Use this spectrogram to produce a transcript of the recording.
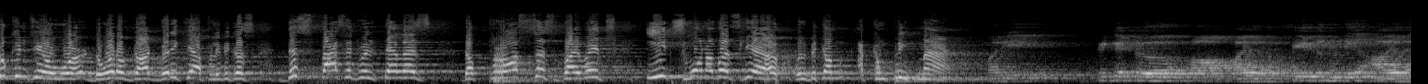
look into your word, the word of God, very carefully because this passage will tell us the process by which each one of us here will become a complete man. మరి క్రికెట్ ఆ యొక్క ఫీల్డ్ నుండి ఆ యొక్క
